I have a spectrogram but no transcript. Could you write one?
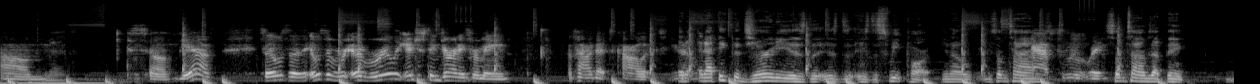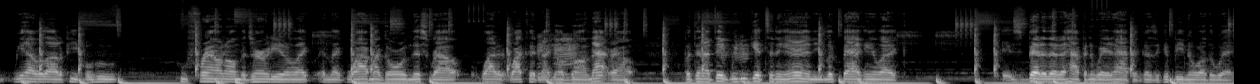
Um, Man. so yeah, so it was a it was a, re- a really interesting journey for me of how I got to college. You know? And, and I think the journey is the is the is the sweet part. You know, sometimes Absolutely. sometimes I think we have a lot of people who who frown on the journey and are like and like why am I going this route? Why did, why couldn't I have mm-hmm. gone that route? But then I think when you mm-hmm. get to the end, you look back and you're like, it's better that it happened the way it happened because it could be no other way.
